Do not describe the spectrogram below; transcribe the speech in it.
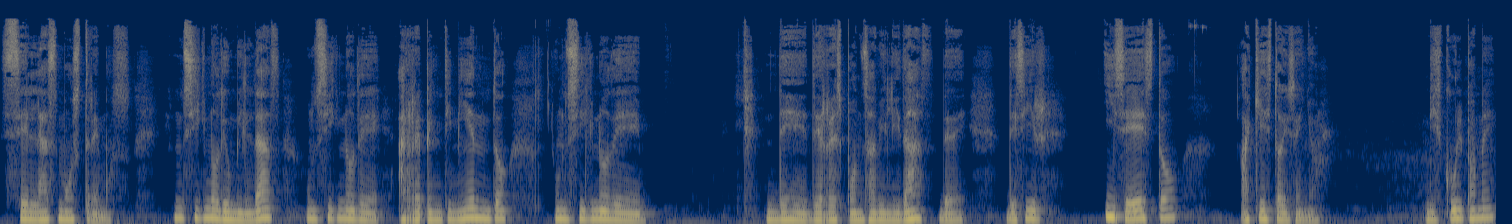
se las mostremos un signo de humildad, un signo de arrepentimiento, un signo de, de, de responsabilidad, de decir, hice esto, aquí estoy Señor. Discúlpame,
